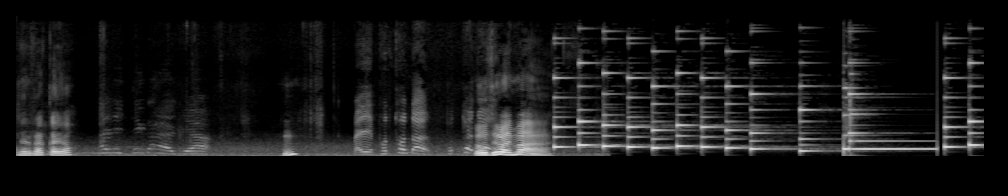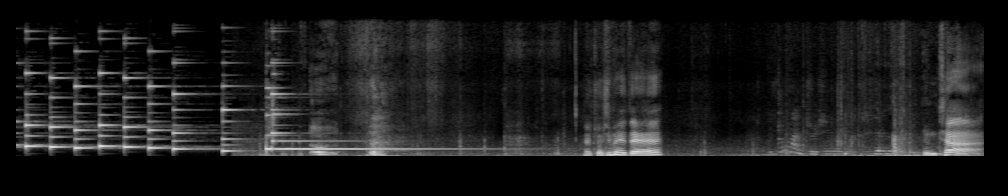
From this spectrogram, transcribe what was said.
내려갈까요? 빨리 찍어야죠. 응? 빨리 포토다 포토다. 어, 들어가, 임마. 어. 조심해야 돼. 조금만 되잖아요. 영차.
